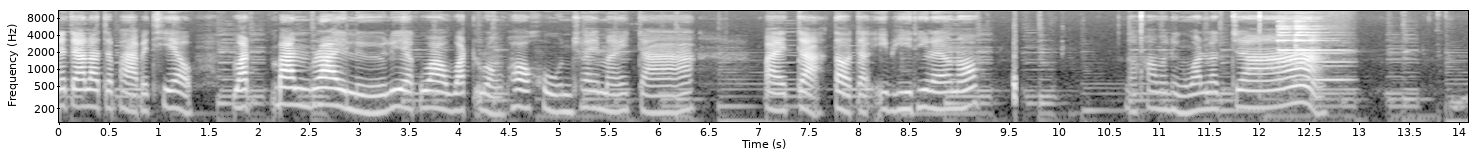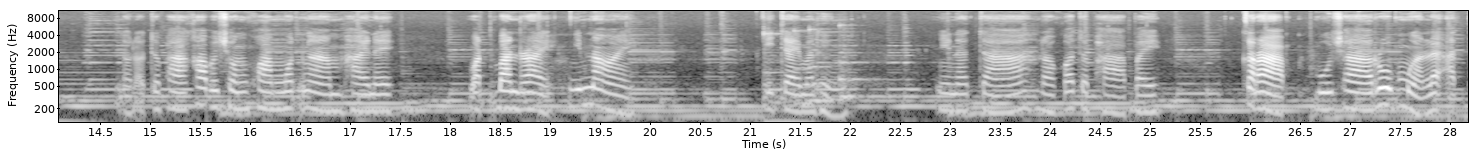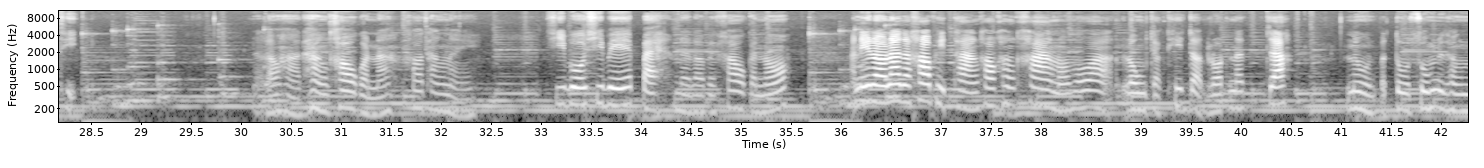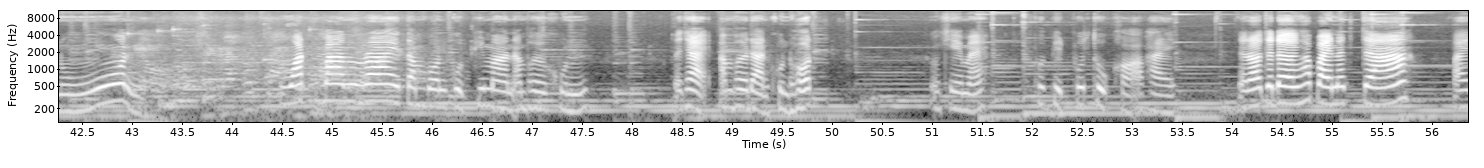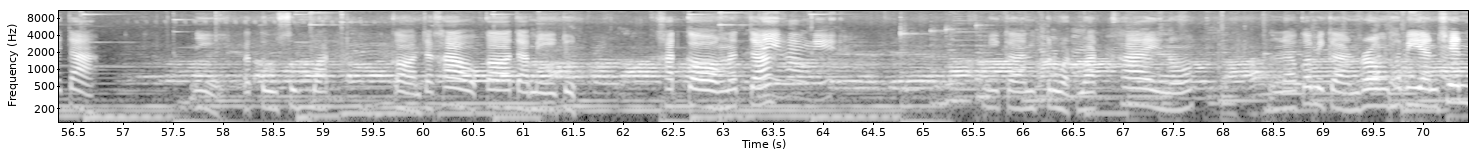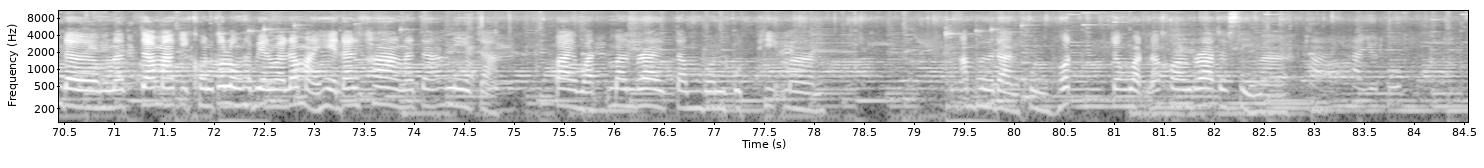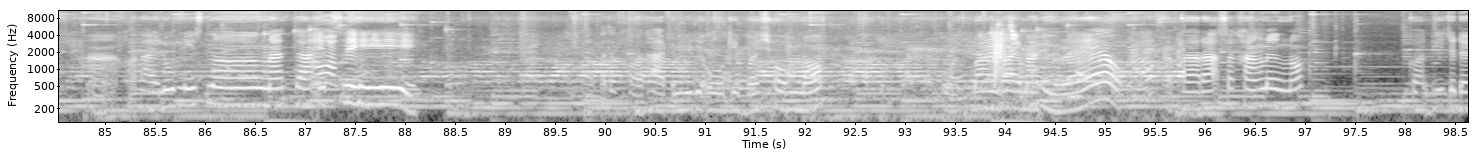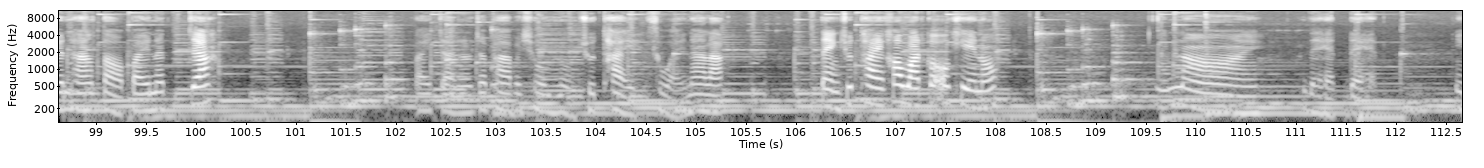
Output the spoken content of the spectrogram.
นะจ๊ะเราจะพาไปเที่ยว วัดบ้านไร่หรือเรียกว่าวัดหลวงพ่อคูณใช่ไหมจ๊ะไปจ้ะต่อจาก EP ที่แล้วเนาะเราเข้ามาถึงวัดแล้วจ้า เดี๋ยวเราจะพาเข้าไปชมความงดงามภายในวัดบ้านไร่ยิ้มหน่อยดีใจมาถึง นี่นะจ๊ะเราก็จะพาไปกราบบูชารูปเหมือนและอัฐิ เราหาทางเข้าก่อนนะ เข้าทางไหน ชิโบชิเบะไปเดี๋ยวเราไปเข้ากันเนาะอันนี้เราน่าจะเข้าผิดทางเข้าข้างๆเนาะเพราะว่าลงจากที่จอดรถนะจ๊ะนู่นประตูซุ้มอยู่ทางนู้นวัดบ้านไร่ตำบลกุดพิมานอำเภอขุนไม่ใช่อำเภอด่านขุนทดโอเคไหมพูดผิดพูดถูกขออภัย เดี๋ยวเราจะเดินเข้าไปนะจ๊ะ ไปจ้ะ นี่ประตูซุ้มวัด ก่อนจะเข้าก็จะมีจุดคัดกรองนะจ๊ะ นี่ห้องนี้ มีการตรวจวัดไข้เนาะ แล้วก็มีการลงทะเบียนเช่นเดิมนะจ๊ะ มากี่คนก็ลงทะเบียนไว้แล้วหมายเหตุด้านข้างนะจ๊ะ นี่จ้ะ ป้ายวัดบ้านไร่ตำบลกุดพิมานอำเภอด่านขุนทดจังหวัดนครราชสีมาาขอถ่ายรูปนิดนึงนะจ๊ะอ๋อ FC ก็จะขอถ่ายเป็นวิดีโอเก็บไว้ชมเนาะบ้านไร่มาถึงแล้วสักการะสักครั้งหนึ่งเนาะก่อนที่จะเดินทางต่อไปนะจ๊ะ ไปจ้ะเราจะพาไปชมหนูชุดไทยสวยน่ารัก แต่งชุดไทยเข้าวัดก็โอเคเนาะ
